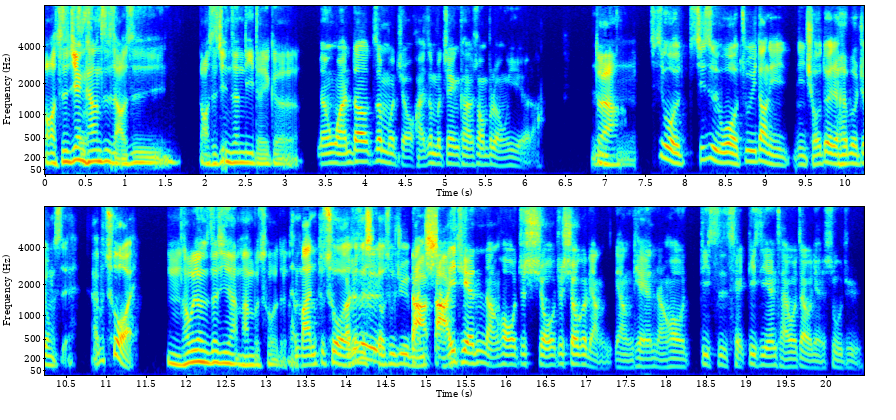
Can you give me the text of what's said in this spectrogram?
保持健康至少是保持竞争力的一个。能玩到这么久还这么健康，算不容易了啦。对啊，其实我其实我有注意到你你球队的 Herbert Jones，还不错哎、嗯，Herbert Jones 这期还蛮不错的，蛮不错的，就是有数据打打一天，然后就休就休个两两天，然后第四天第四天才会再有点数据。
